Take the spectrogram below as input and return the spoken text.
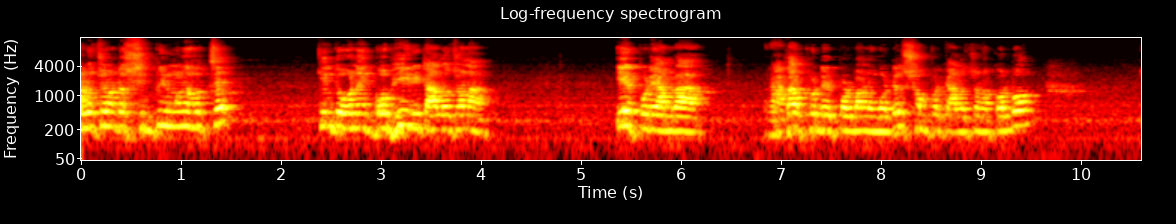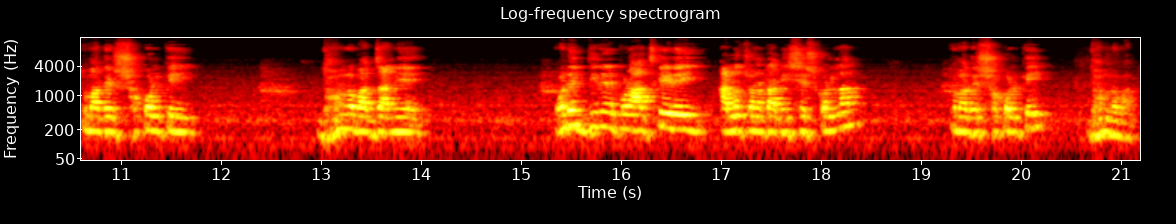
আলোচনাটা সিম্পল মনে হচ্ছে, কিন্তু অনেক গভীর এটা আলোচনা। এরপরে আমরা রাদারফোর্ডের পরমাণু মডেল সম্পর্কে আলোচনা করব। তোমাদের সকলকেই ধন্যবাদ জানিয়ে অনেক দিনের পর আজকের এই আলোচনাটা আমি শেষ করলাম। তোমাদের সকলকেই ধন্যবাদ।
